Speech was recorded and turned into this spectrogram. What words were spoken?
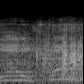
Danny,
